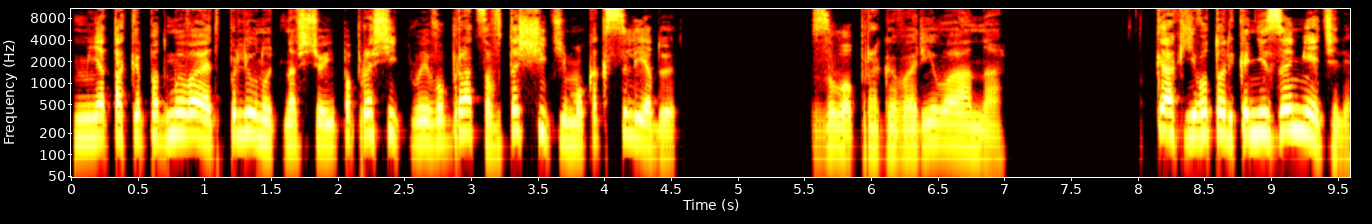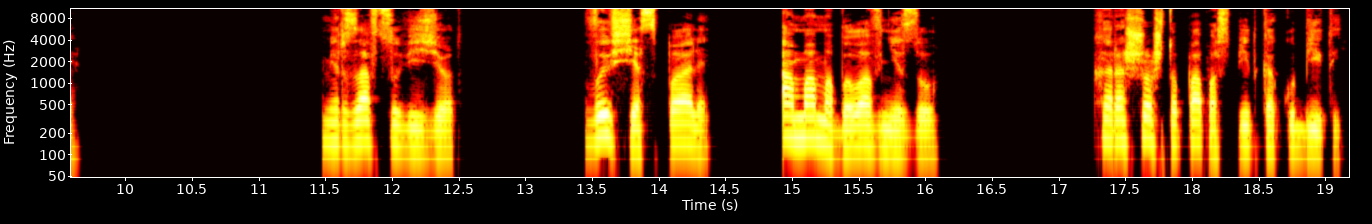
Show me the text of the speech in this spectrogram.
Меня так и подмывает плюнуть на все и попросить твоего братца втащить ему как следует. Зло проговорила она. Как его только не заметили. Мерзавцу везет. Вы все спали, а мама была внизу. Хорошо, что папа спит как убитый,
